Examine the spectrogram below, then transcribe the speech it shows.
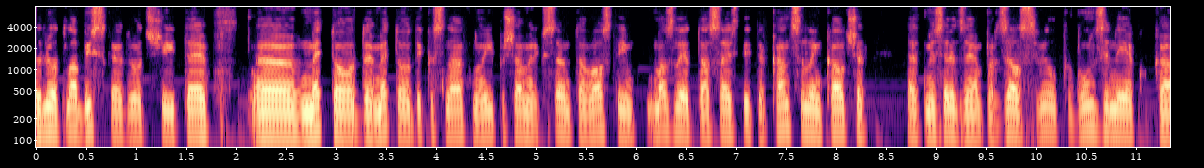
ļoti labi izskaidrot šī te, uh, metode, metode, kas nāk no īpaši Amerikas Savienotām valstīm, mazliet tā saistīta ar canceling culture. Tad mēs redzējām par dzelzceļa vilku bunzinieku, ka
